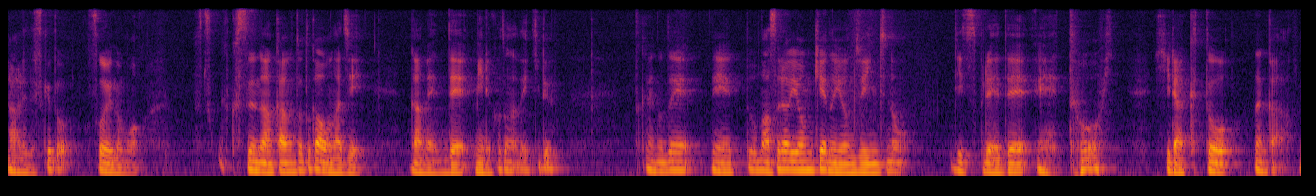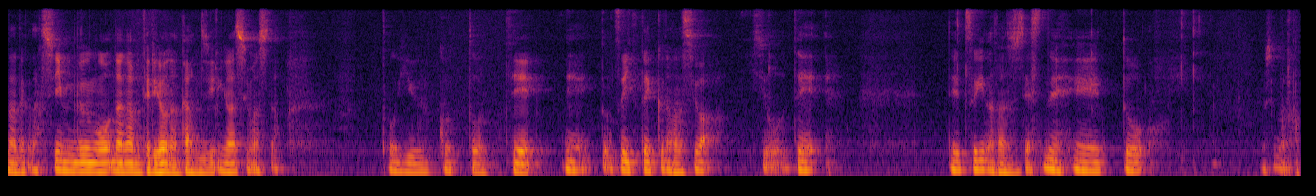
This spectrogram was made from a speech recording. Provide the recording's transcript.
あれですけどそういうのも複数のアカウントとか同じ画面で見ることができる。というので、えっとまあ、それを 4K の40インチのディスプレイで、えー、と 開くとなんかなんだかな新聞を眺めてるような感じがしました。ということで、えー、とツイートテックの話は以上で。で次の話ですね。えっ、とどうしようかな。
